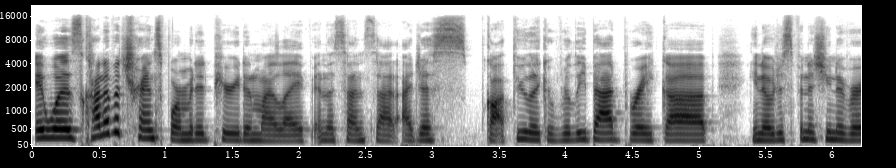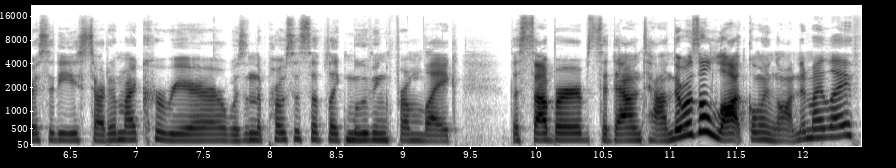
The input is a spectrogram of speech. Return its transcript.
it was kind of a transformative period in my life in the sense that I just got through like a really bad breakup, you know, just finished university, started my career, was in the process of like moving from like the suburbs to downtown. There was a lot going on in my life.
